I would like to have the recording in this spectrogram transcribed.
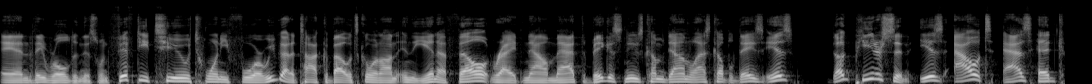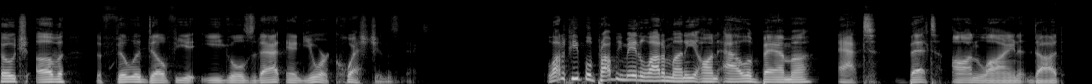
and they rolled in this one 52 24. We've got to talk about what's going on in the NFL right now, Matt. The biggest news coming down the last couple days is Doug Pederson is out as head coach of the Philadelphia Eagles. That and your questions next. A lot of people probably made a lot of money on Alabama at betonline.ag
